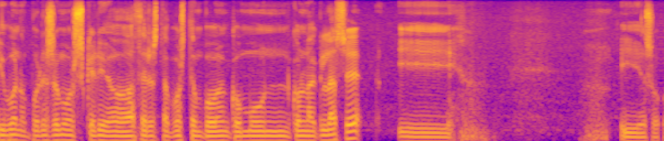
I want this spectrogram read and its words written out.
y bueno, por eso hemos querido hacer esta puesta un poco en común con la clase y, y eso.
